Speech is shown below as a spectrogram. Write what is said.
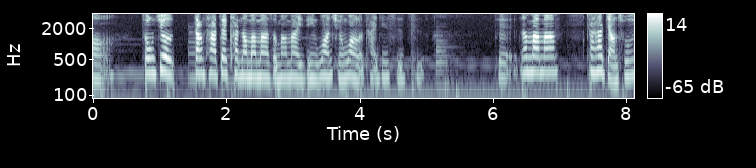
哦，终究当他在看到妈妈的时候，妈妈已经完全忘了他，已经失智。对，那妈妈。当他讲出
